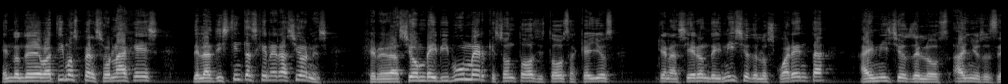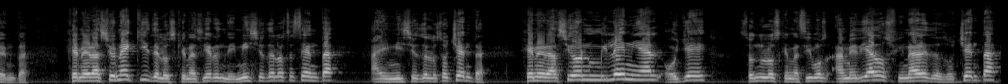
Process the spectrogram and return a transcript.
en donde debatimos personajes de las distintas generaciones. Generación Baby Boomer, que son todos y todos aquellos que nacieron de inicio de los 40 a inicios de los años 60. Generación X, de los que nacieron de inicios de los 60 a inicios de los 80. Generación Millennial o Y, son los que nacimos a mediados finales de los 80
